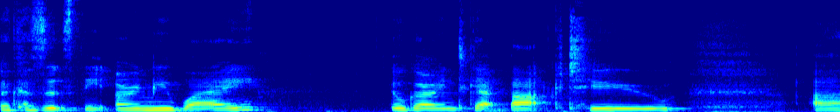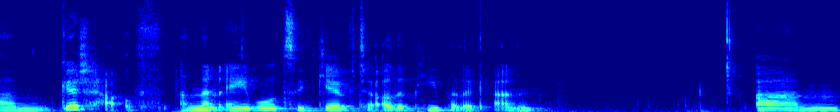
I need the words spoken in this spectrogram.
because it's the only way you're going to get back to um, good health and then able to give to other people again. Um,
